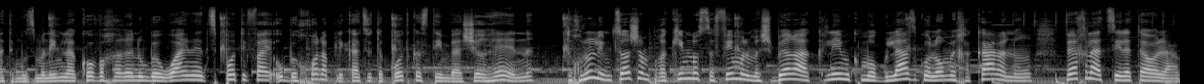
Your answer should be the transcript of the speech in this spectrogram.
אתם מוזמנים לעקוב אחרינו בוויינט, ספוטיפיי ובכל אפליקציות הפודקאסטים באשר הן. תוכלו למצוא שם פרקים נוספים על משבר האקלים כמו גלזגו לא מחכה לנו ואיך להציל את העולם.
